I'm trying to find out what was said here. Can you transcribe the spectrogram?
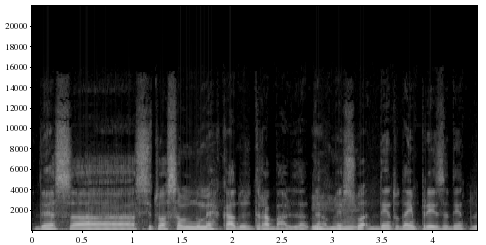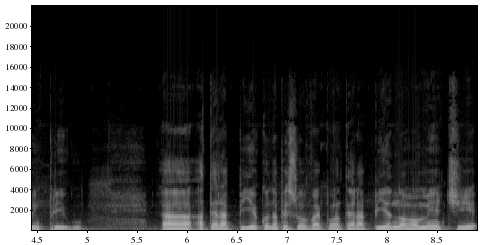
dessa situação no mercado de trabalho, da, uhum. pessoa dentro da empresa, dentro do emprego. A, a, terapia, quando a pessoa vai para uma terapia, normalmente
